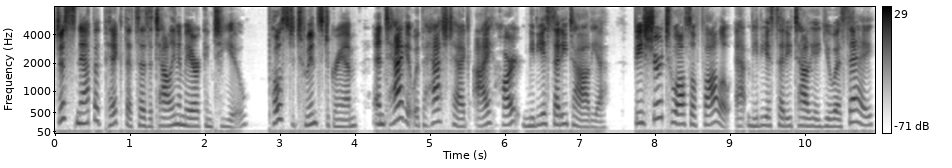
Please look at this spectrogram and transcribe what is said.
Just snap a pic that says Italian American to you, post it to Instagram, and tag it with the hashtag IHeartMediasetItalia. Be sure to also follow at Mediaset USA,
